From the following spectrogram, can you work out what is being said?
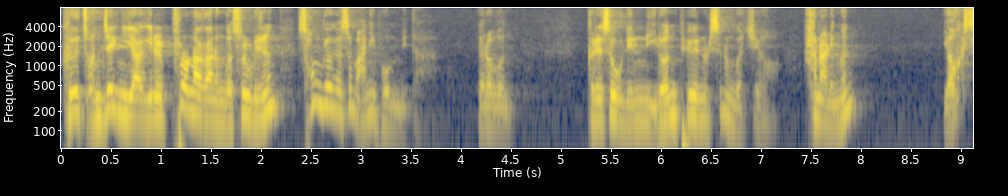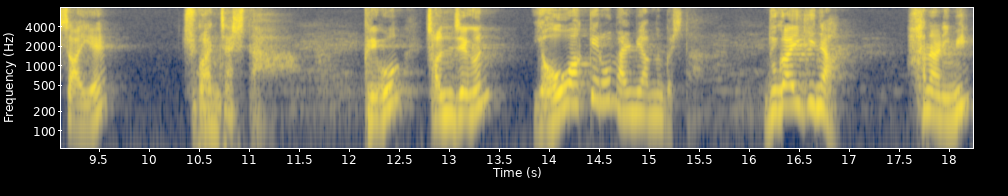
그 전쟁 이야기를 풀어나가는 것을 우리는 성경에서 많이 봅니다. 여러분, 그래서 우리는 이런 표현을 쓰는 거죠. 하나님은 역사의 주관자시다. 그리고 전쟁은 여호와께로 말미암는 것이다. 누가 이기냐? 하나님이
